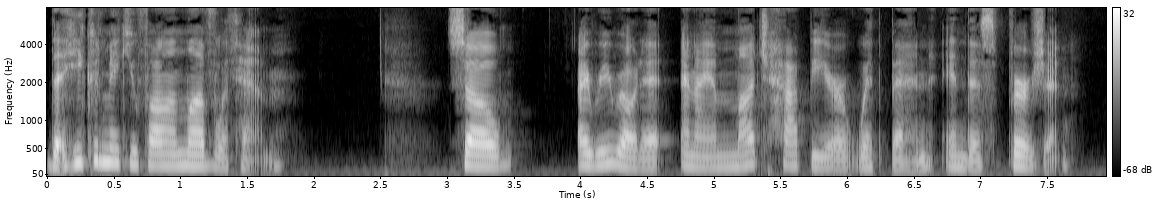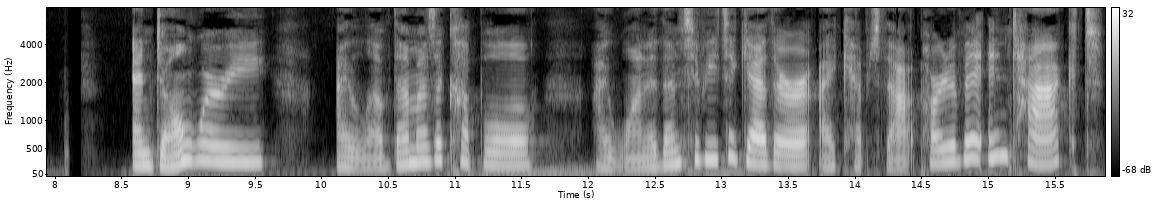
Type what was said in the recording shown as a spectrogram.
That he could make you fall in love with him. So I rewrote it, and I am much happier with Ben in this version. And don't worry, I love them as a couple. I wanted them to be together. I kept that part of it intact.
